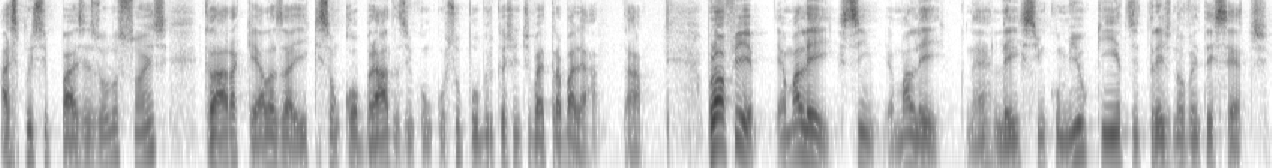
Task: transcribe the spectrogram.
as principais resoluções, claro, aquelas aí que são cobradas em concurso público, a gente vai trabalhar. Tá? Prof, é uma lei, sim, é uma lei, né? Lei 5.503 de 97.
